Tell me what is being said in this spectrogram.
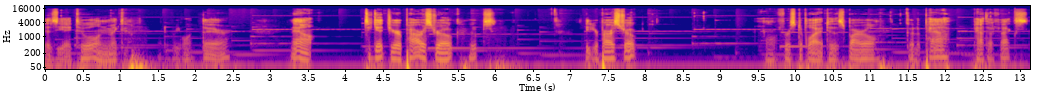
Bezier tool and make whatever you want there. Now, to get your power stroke, oops, get your power stroke, I'll first apply it to the spiral, go to Path, path effects,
